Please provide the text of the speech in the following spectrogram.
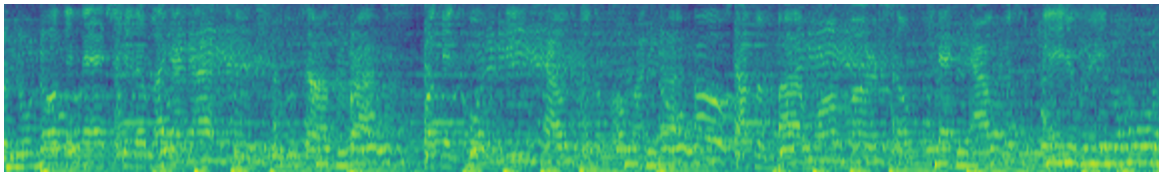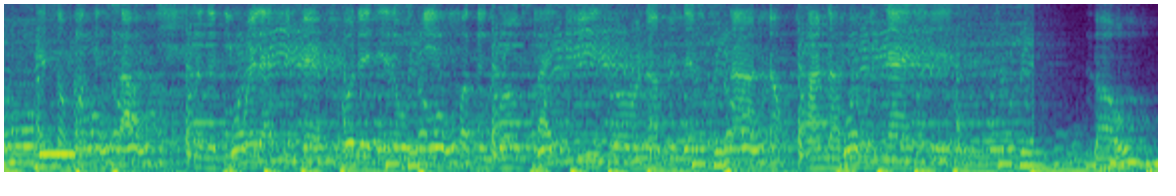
Fucking that shit up like I got two shoes on Crocs. Fucking quarter decals with them, oh my god. Stopping by Walmart, self check out with some Gatorade and some fucking socks. Cause if you wear that shit barefooted, it'll get fucking gross like cheese growing up in this. Nah, no, I'm not doing that shit. No.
